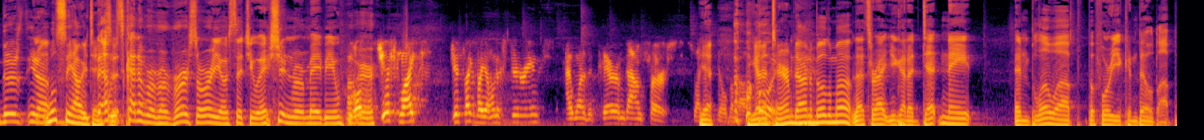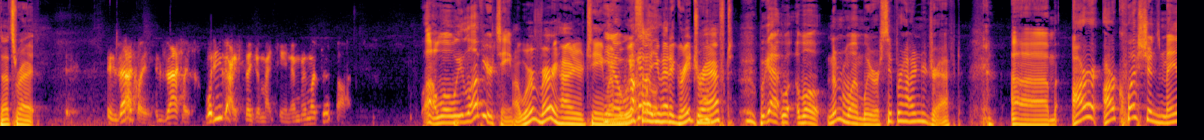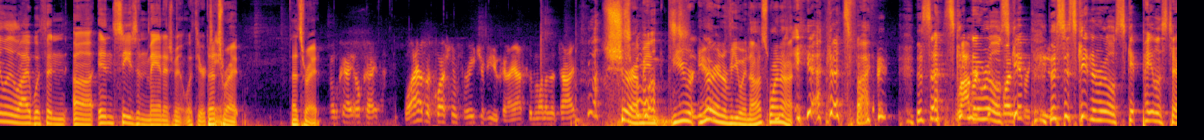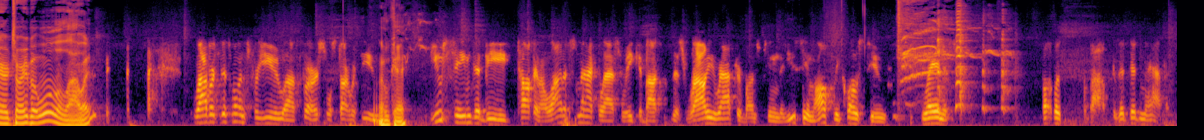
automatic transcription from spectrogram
There's, you know, We'll see how he takes it. that was it. kind of a reverse Oreo situation, where maybe Well, where just like just like my own experience, I wanted to tear him down first so I Yeah, could build him up. you got to oh. tear him down to build him up. that's right. You got to detonate and blow up before you can build up. That's right. Exactly, exactly. What do you guys think of my team? I mean, what's your thought? Oh well, we love your team. Uh, we're very high on your team. You I know, mean, we we thought gotta- you had a great draft. We got well, well. Number one, we were super high in your draft. Um, our our questions mainly lie within uh, in season management with your team. That's right. That's right. Okay, okay. Well, I have a question for each of you. Can I ask them one at a time? Sure. I mean, you're you're interviewing us. Why not? Yeah, that's fine. This is getting Robert, a real this one's skip. for you. This is getting a real skip Bayless territory, but we'll allow it. Robert, this one's for you uh, first. We'll start with you. Okay. You seem to be talking a lot of smack last week about this rowdy Raptor Bunch team that you seem awfully close to laying what was about because it didn't happen.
